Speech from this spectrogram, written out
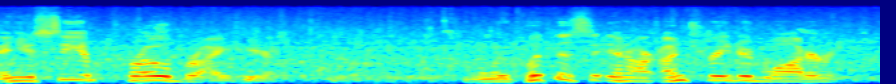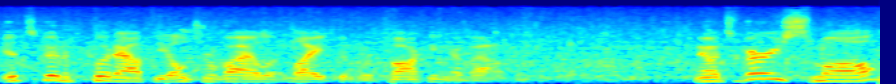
And you see a probe right here. When we put this in our untreated water, it's going to put out the ultraviolet light that we're talking about. Now it's very small.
